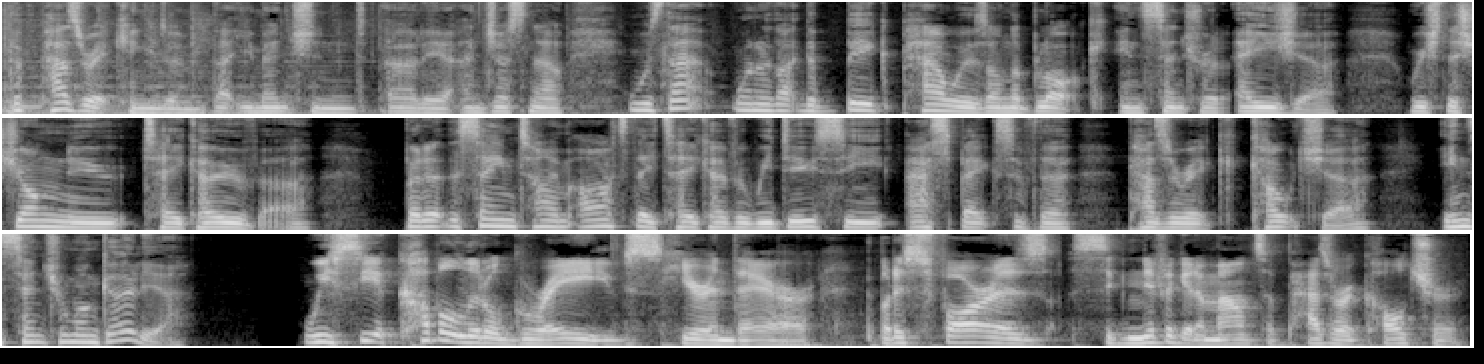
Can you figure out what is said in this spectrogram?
The Pazyryk kingdom that you mentioned earlier and just now, was that one of like the big powers on the block in Central Asia, which the Xiongnu take over? But at the same time, after they take over, we do see aspects of the Pazyryk culture in Central Mongolia. We see a couple little graves here and there, but as far as significant amounts of Pazyryk culture,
